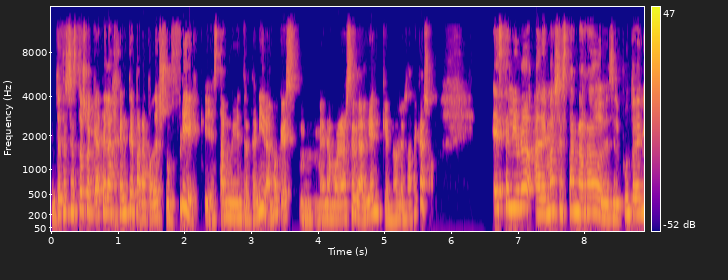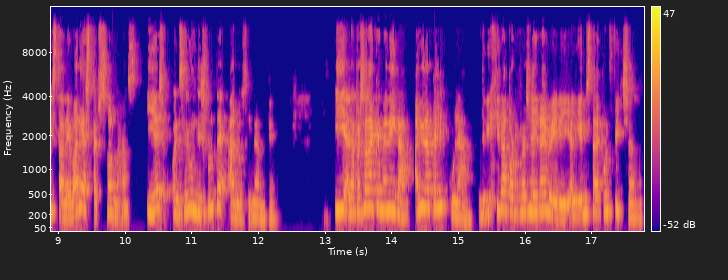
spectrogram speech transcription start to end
Entonces, esto es lo que hace la gente para poder sufrir y estar muy entretenida, ¿no? Que es mm, enamorarse de alguien que no les hace caso. Este libro además está narrado desde el punto de vista de varias personas y es en serio un disfrute alucinante. Y a la persona que me diga, hay una película dirigida por Roger Avery, el guionista de Pulp Fiction,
